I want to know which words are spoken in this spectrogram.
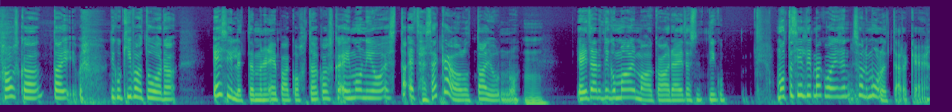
hauskaa tai niinku kiva tuoda esille tämmöinen epäkohta, koska ei moni ole edes, ethän säkään ollut tajunnut. mm, Ja ei tämä nyt niinku maailmaa kaada, ei tässä nyt niinku, mutta silti mä koin sen, se oli mulle tärkeä.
